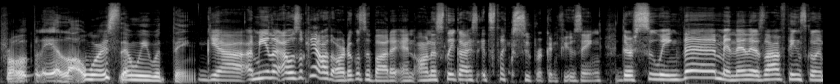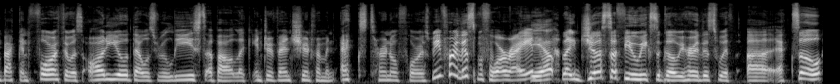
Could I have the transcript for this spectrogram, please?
probably a lot worse than we would think. Yeah, I mean, like, I was looking at all the articles about it, and honestly, guys, it's like super confusing. They're suing them, and then there's a lot of things going back and forth. There was audio that was released about like intervention from an external force. We've heard this before, right? Yep. Like just a few weeks ago, we heard this with uh, EXO.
